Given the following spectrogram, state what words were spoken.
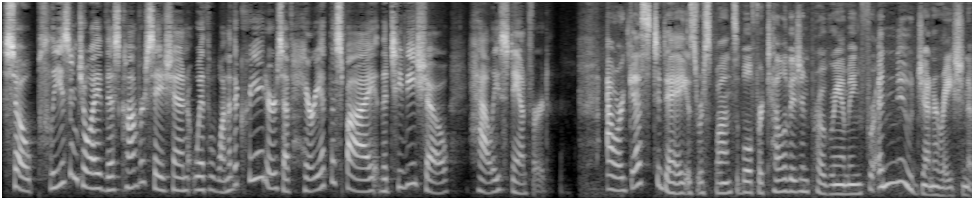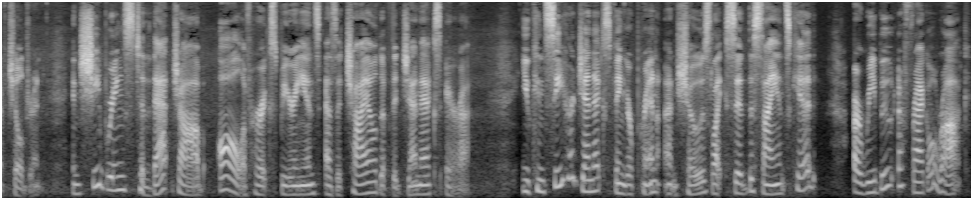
So please enjoy this conversation with one of the creators of Harriet the Spy, the TV show, Halle Stanford. Our guest today is responsible for television programming for a new generation of children, and she brings to that job all of her experience as a child of the Gen X era. You can see her Gen X fingerprint on shows like Sid the Science Kid, a reboot of Fraggle Rock,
